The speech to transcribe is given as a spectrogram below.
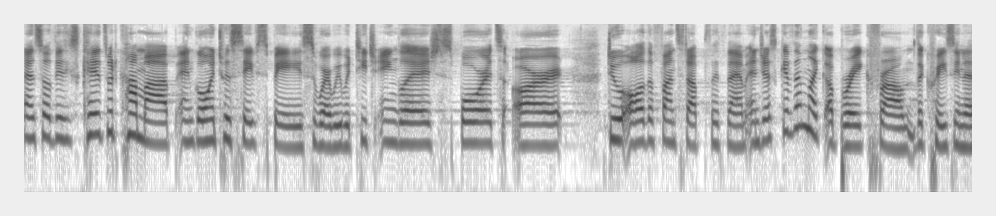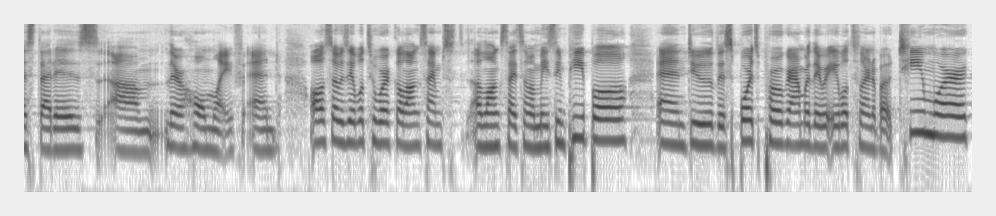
And so these kids would come up and go into a safe space where we would teach English, sports, art, do all the fun stuff with them, and just give them like a break from the craziness that is um, their home life. And also, I was able to work alongside alongside some amazing people and do the sports program where they were able to learn about teamwork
